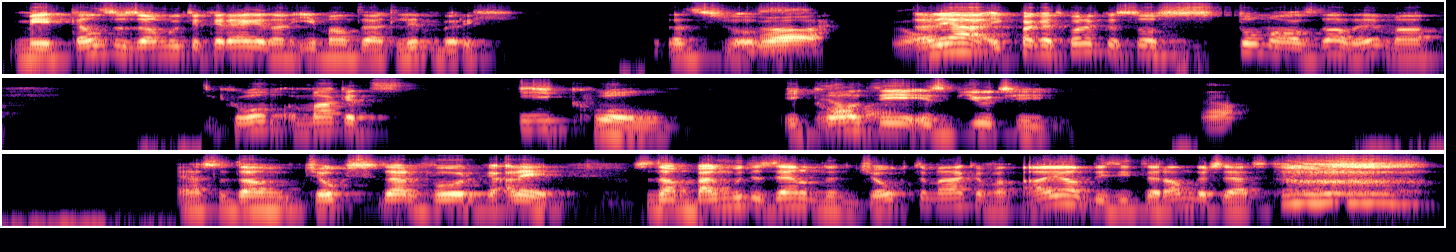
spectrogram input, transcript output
meer kansen zou moeten krijgen dan iemand uit Limburg. Dat is zo... Ja, ja. Ja, ik pak het gewoon even zo stom als dat, hè, maar gewoon maak het equal. Equality Ja, is beauty. Ja. En als ze dan jokes daarvoor... Allee, als ze dan bang moeten zijn om een joke te maken van ah ja, die ziet er anders uit.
